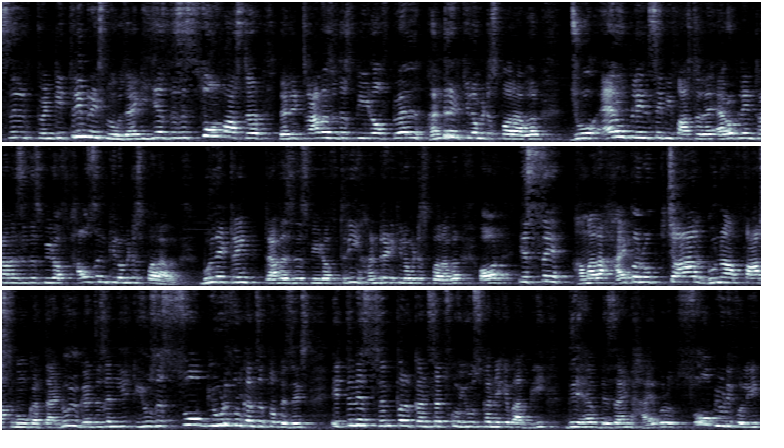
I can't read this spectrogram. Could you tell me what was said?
सिर्फ़ 23 मिनट्स में हो जाएगी। Yes this is so faster that it travels with speed of 1200 kilometre per hour जो एरोप्लेन से भी फास्टर है, aeroplane travels in the speed of thousand kilometre per hour bullet train travels in the speed of 300 kilometre per hour और इससे हमारा हाइपरलूप चार गुना फास्ट मूव करता है। Do you get this it uses so beautiful concept of physics इतने सिंपल कंसेप्ट को यूज़ करने के बाद भी they have design Hyperloop so beautifully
